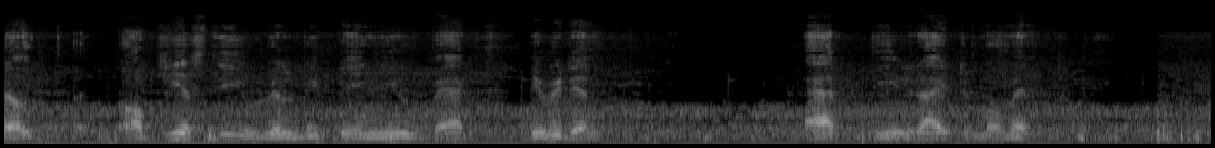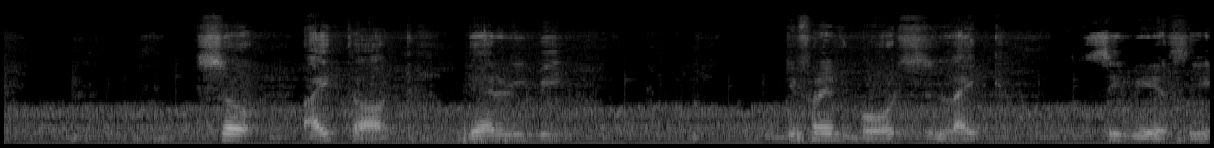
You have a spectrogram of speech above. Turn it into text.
wealth obviously will be paying you back dividend at the right moment so I thought there will be different boards like CBSE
